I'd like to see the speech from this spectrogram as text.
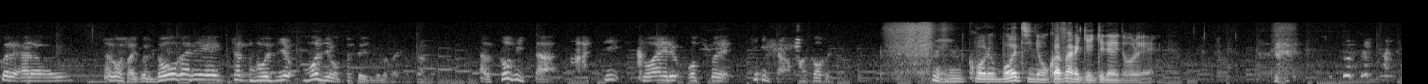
これ、あの、佐久間さん、これ動画でちゃんと文字を、文字を送っておいてください。あの、飛びた、8、加える夫で、ピーター、パカオです。これ文字に侵さなきゃいけないの、俺。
